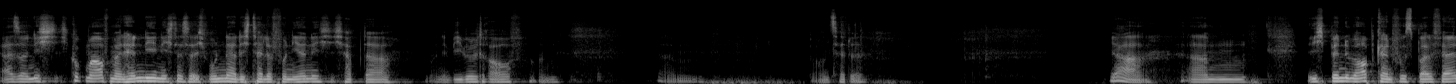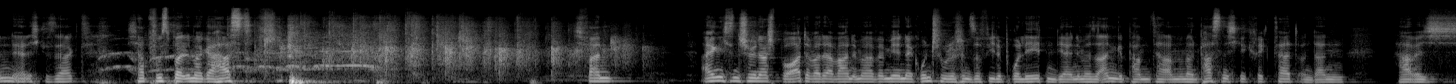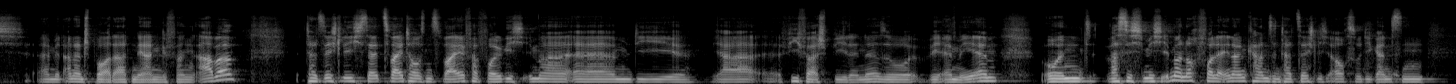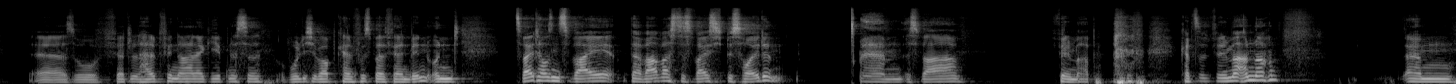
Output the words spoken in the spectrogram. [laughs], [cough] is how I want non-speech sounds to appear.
Also nicht, ich gucke mal auf mein Handy, nicht, dass ihr euch wundert, ich telefoniere nicht, ich habe da meine Bibel drauf und ähm, einen Zettel. Ja, ähm, ich bin überhaupt kein Fußballfan, ehrlich gesagt. Ich habe Fußball immer gehasst. Ich fand eigentlich ein schöner Sport, aber da waren immer bei mir in der Grundschule schon so viele Proleten, die einen immer so angepumpt haben, wenn man einen Pass nicht gekriegt hat. Und dann habe ich äh, mit anderen Sportarten angefangen. Aber tatsächlich seit 2002 verfolge ich immer ähm, die ja, äh, FIFA-Spiele, ne? so WM, EM. Und was ich mich immer noch voll erinnern kann, sind tatsächlich auch so die ganzen äh, so Viertel-Halbfinalergebnisse, obwohl ich überhaupt kein Fußballfan bin. Und 2002, da war was, das weiß ich bis heute. Ähm, es war Film ab. [laughs] Kannst du Filme anmachen? Ähm,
